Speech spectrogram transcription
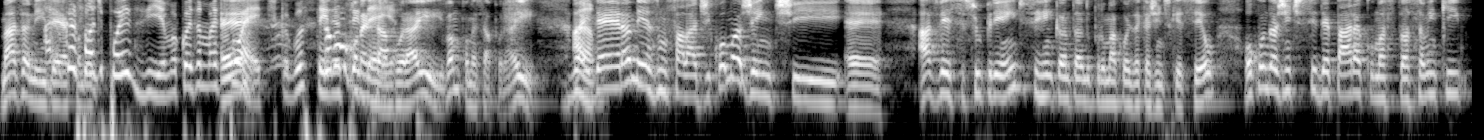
mas a minha ah, ideia. Eu quero quando... falar de poesia, uma coisa mais é... poética. Gostei então, vamos começar ideia. por aí? Vamos começar por aí? Vamos. A ideia era mesmo falar de como a gente. É, às vezes se surpreende se reencantando por uma coisa que a gente esqueceu, ou quando a gente se depara com uma situação em que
